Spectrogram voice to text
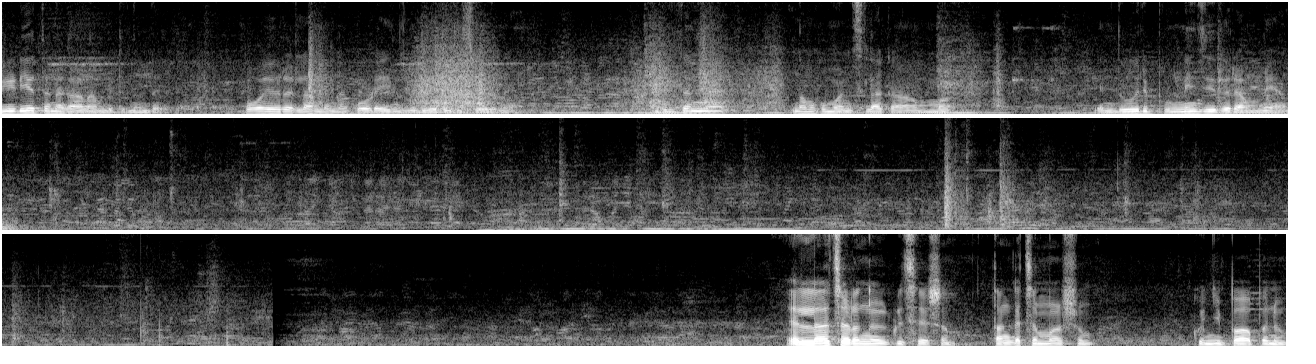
വീഡിയോ തന്നെ കാണാൻ പറ്റുന്നുണ്ട്. പോയവരെല്ലാം തന്നെ കുടയും ചൂടിയ തിരിച്ചു വരുന്നത് അതിൽ തന്നെ നമുക്ക് മനസ്സിലാക്കാം അമ്മ എന്തോ ഒരു പുണ്യം ചെയ്തൊരമ്മയാണ്. എല്ലാ ചടങ്ങുകൾക്ക് ശേഷം തങ്കച്ചമ്മാഷും കുഞ്ഞിപ്പാപ്പനും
